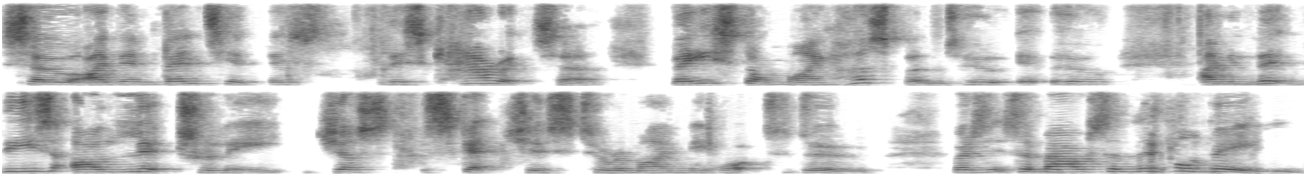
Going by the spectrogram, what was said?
So I've invented this this character based on my husband, who who, I mean, th- these are literally just sketches to remind me what to do. But it's about a little bee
